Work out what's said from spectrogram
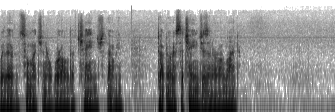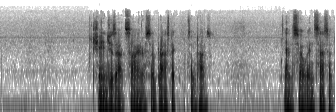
we live so much in a world of change that we don't notice the changes in our own mind. Changes outside are so drastic sometimes and so incessant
